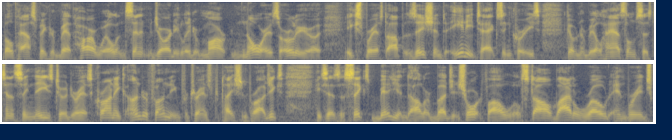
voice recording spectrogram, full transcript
Both House Speaker Beth Harwell and Senate Majority Leader Mark Norris earlier uh, expressed opposition to any tax increase. Governor Bill Haslam says Tennessee needs to address chronic underfunding for transportation projects. He says a $6 billion budget shortfall will stall vital road and bridge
